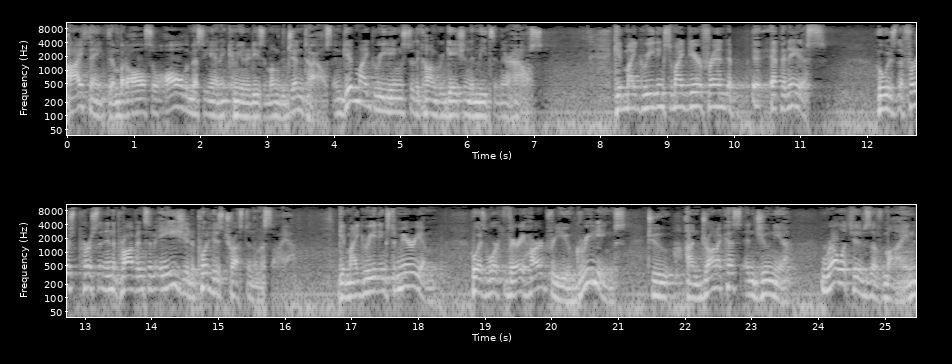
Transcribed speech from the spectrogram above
I thank them, but also all the Messianic communities among the Gentiles, and give my greetings to the congregation that meets in their house. Give my greetings to my dear friend Epaenetus, who was the first person in the province of Asia to put his trust in the Messiah. Give my greetings to Miriam, who has worked very hard for you. Greetings to Andronicus and Junia, relatives of mine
